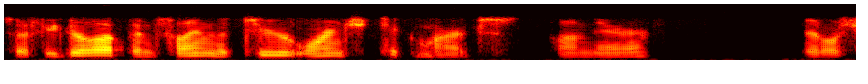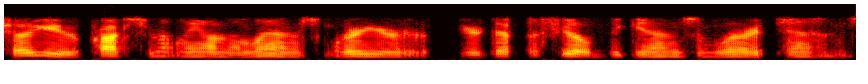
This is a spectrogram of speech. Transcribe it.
So if you go up and find the two orange tick marks on there, it'll show you approximately on the lens where your your depth of field begins and where it ends.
